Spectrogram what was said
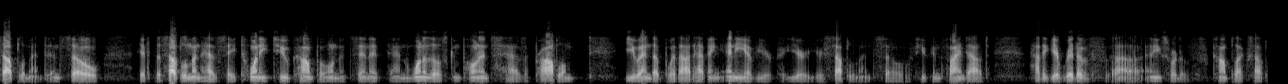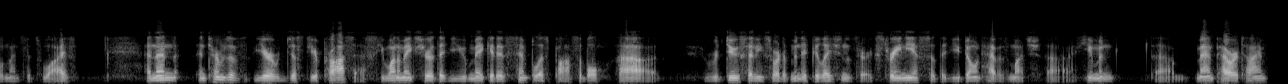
supplement. And so if the supplement has, say, 22 components in it and one of those components has a problem, you end up without having any of your, your, your supplements. So if you can find out how to get rid of uh, any sort of complex supplements, it's wise. And then in terms of your just your process, you want to make sure that you make it as simple as possible. Uh, reduce any sort of manipulations that are extraneous so that you don't have as much uh, human um, manpower time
